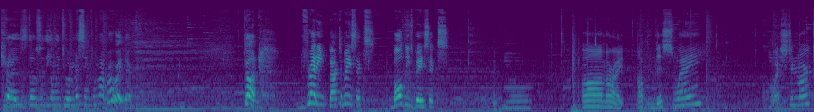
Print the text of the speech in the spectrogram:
Because those are the only two I'm missing from that row right there. Done. Freddy, back to basics. Baldi's basics. Um, alright. Up this way? Question mark?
